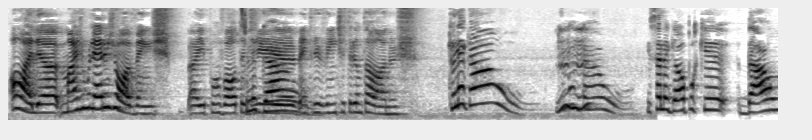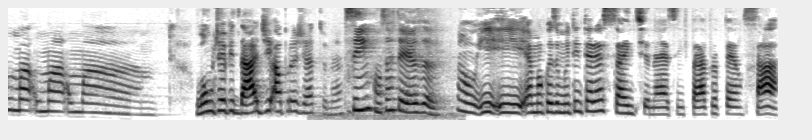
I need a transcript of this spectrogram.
Olha, mais mulheres jovens, aí por volta Que de legal. entre 20 e 30 anos. Que legal! Que legal! Isso é legal porque dá uma, uma, uma longevidade ao projeto, né? Sim, com certeza. Não, e, e é uma coisa muito interessante, né? Se a gente parar pra pensar.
